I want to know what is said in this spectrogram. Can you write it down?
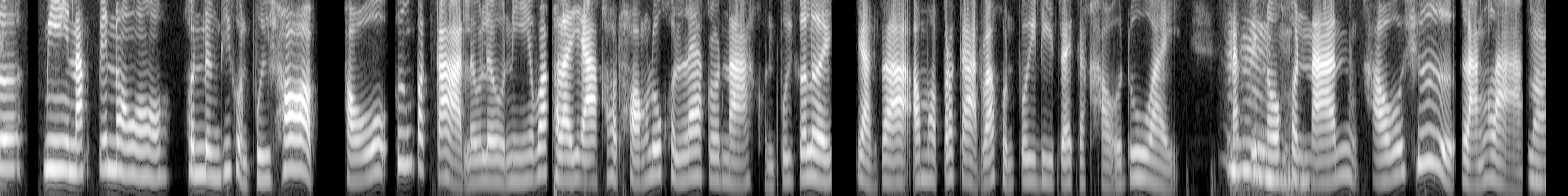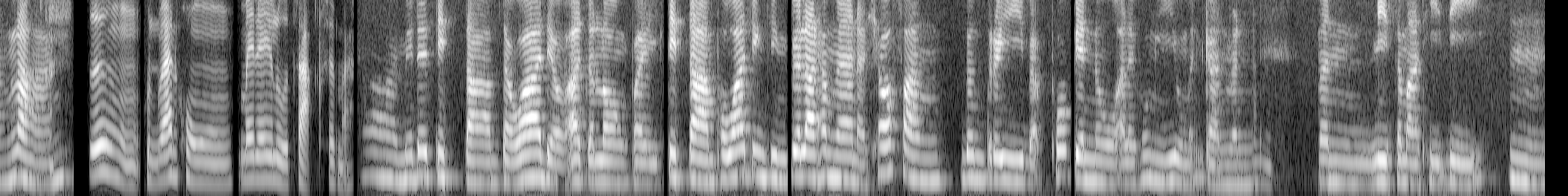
มีนักเปียโนคนหนึ่งที่ขนปุยชอบเขาเพิ่งประกาศเร็วๆนี้ว่าภรรยาเขาท้องลูกคนแรกแล้วนะ ขนปุยก็เลย อยากจะเอามาประกาศว่าขนปุยดีใจกับเขาด้วย นักเปียโนคนนั้นเขาชื่อหลังหลางหลังหลังซึ่งคุณแว่นคงไม่ได้รู้จักใช่ไหมใช่ไม่ได้ติดตาม แต่ว่าเดี๋ยวอาจจะลองไปติดตาม เพราะว่าจริง ๆ เวลาทำงานอะ ชอบฟังดนตรีแบบพวกเปียโนอะไรพวกนี้อยู่เหมือนกันมัน มันมีสมาธิดี อืม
